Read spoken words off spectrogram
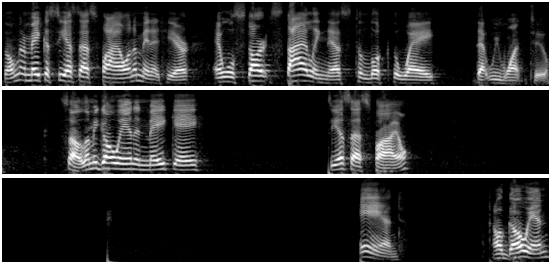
So I'm going to make a CSS file in a minute here, and we'll start styling this to look the way that we want to. So let me go in and make a CSS file. And I'll go in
